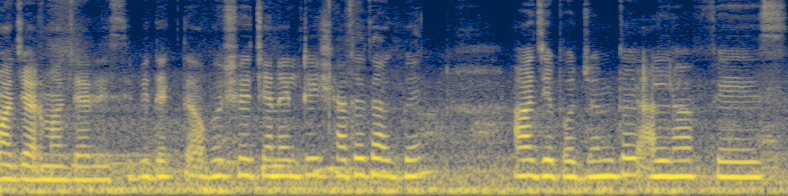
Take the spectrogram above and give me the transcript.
মজার মজার রেসিপি দেখতে অবশ্যই চ্যানেলটির সাথে থাকবেন। আজ এ পর্যন্তই, আল্লাহ হাফেজ।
